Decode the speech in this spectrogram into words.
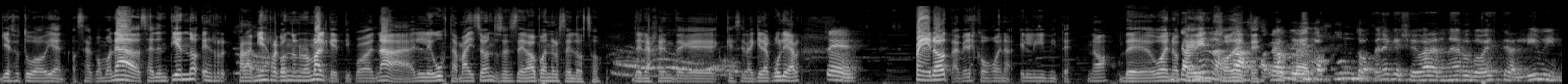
Y eso estuvo bien. O sea, como nada, o sea, lo entiendo. Es, para mí es recontra normal que, tipo, nada, a él le gusta Madison, entonces se va a poner celoso de la gente que, que se la quiera culiar. Sí. Pero también es como, bueno, el límite, ¿no? De, bueno, Kevin, la jodete. Casa. Están viviendo juntos, tenés que llevar al nerdo este al living.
